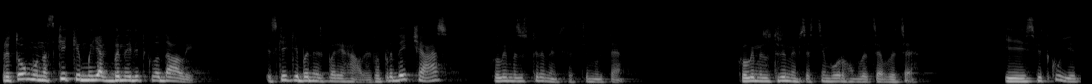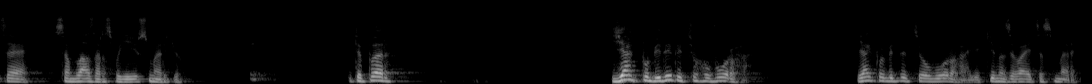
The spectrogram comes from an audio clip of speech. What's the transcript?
при тому, наскільки ми якби не відкладали, і скільки би не зберігали, то прийде час, коли ми зустрінемося з цим лицем. Коли ми зустрінемося з цим ворогом лице в лице. І свідкує це сам Лазар своєю смертю. І тепер, як побідити цього ворога? Як побідити цього ворога, який називається смерть?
